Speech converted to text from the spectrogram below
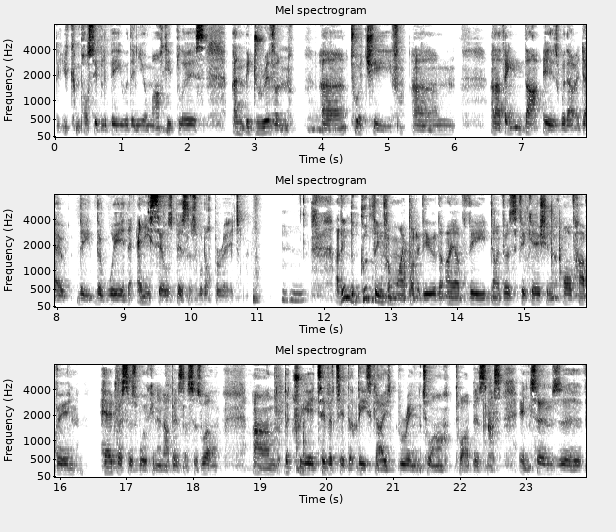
that you can possibly be within your marketplace, and be driven uh, to achieve. Um, and I think that is, without a doubt, the, the way that any sales business would operate. Mm-hmm. I think the good thing from my point of view that I have the diversification of having hairdressers working in our business as well, and the creativity that these guys bring to our to our business in terms of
